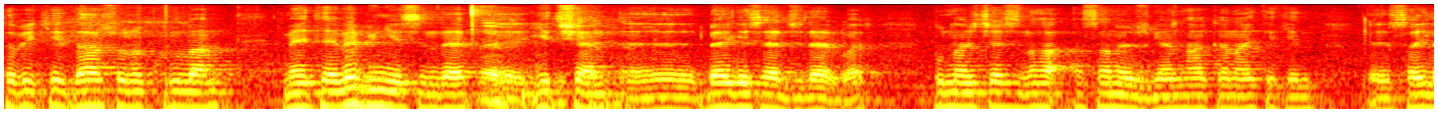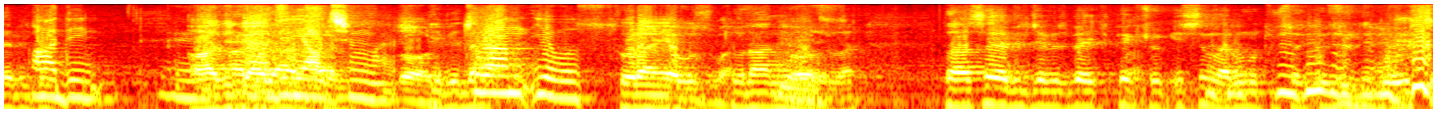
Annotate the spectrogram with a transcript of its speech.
tabii ki daha sonra kurulan MTV bünyesinde e, Evet. yetişen e, belgeselciler var. Bunlar içerisinde Ha- Hasan Özgen, Hakan Aytekin, e, sayılabilecek Adil, e, Adil Yalçın. Yalçın var. Doğru. gibi daha Turan Yavuz. Turan Yavuz var. Turan Doğru. Yavuz var. Daha sayabileceğimiz belki pek çok isim var. Unutursak özür diliyoruz.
